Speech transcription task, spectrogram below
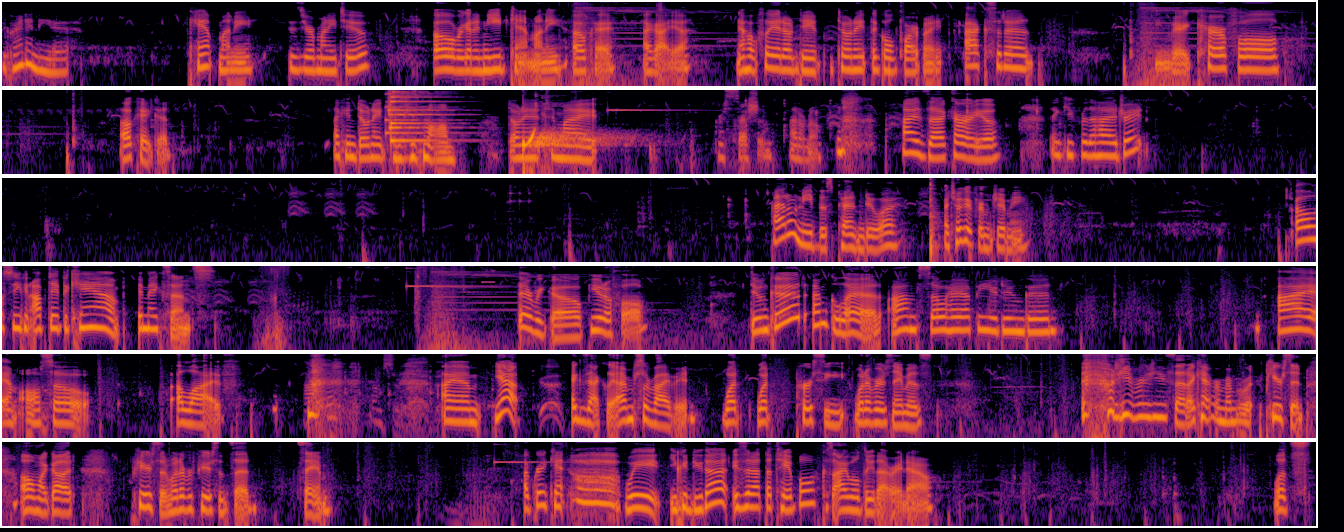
You're going to need it. Camp money is your money too. Oh, we're gonna need camp money. Okay, I got ya. Now, hopefully, I don't donate the gold bar by accident. Being very careful. Okay, good. I can donate to his mom. Donate it to my recession. I don't know. Hi, Zach. How are you? Thank you for the hydrate. I don't need this pen, do I? I took it from Jimmy. Oh, so you can update the camp. It makes sense. There we go. Beautiful. Doing good? I'm glad. I'm so happy you're doing good. I am also alive. I'm surviving. I am yeah, exactly. I'm surviving. What what Percy, whatever his name is. whatever he said. I can't remember what Pearson. Oh my god. Pearson, whatever Pearson said. Same. Upgrade can't Oh wait, you can do that? Is it at the table? Because I will do that right now. Let's.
